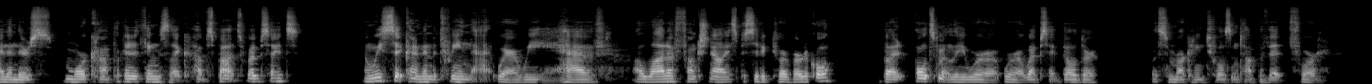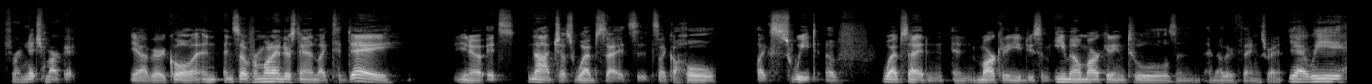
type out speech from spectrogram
and then there's more complicated things like HubSpot's websites. And we sit kind of in between that, where we have a lot of functionality specific to our vertical, but ultimately we're, we're a website builder with some marketing tools on top of it for, for a niche market. Yeah, very cool. And and so from what I understand, like today, you know, it's not just websites. It's like a whole like suite of website and, and marketing. You do some email marketing tools and, and other things, right? Yeah, we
